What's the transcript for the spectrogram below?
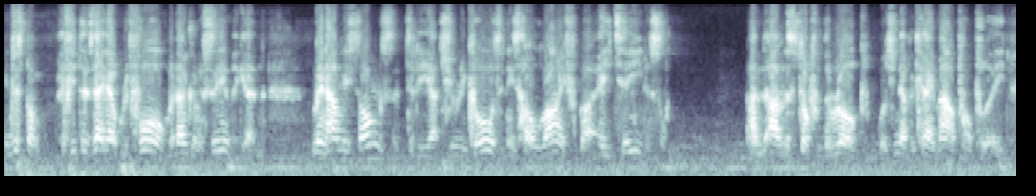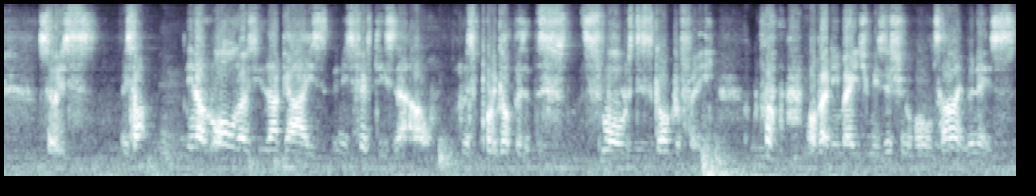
You just don't. If he, don't reform, we're not going to see him again. I mean, how many songs did he actually record in his whole life? About 18 or something. And, and the stuff with the rub, which never came out properly. So it's it's you know all those that guy's in his 50s now, and he's probably got the, the smallest discography of any major musician of all time. And it's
